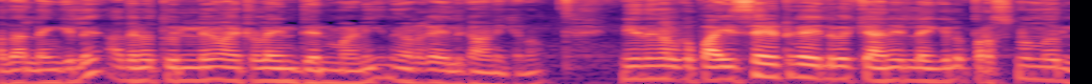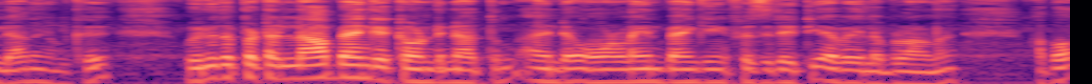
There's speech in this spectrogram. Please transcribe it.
അതല്ലെങ്കിൽ അതിന് തുല്യമായിട്ടുള്ള ഇന്ത്യൻ മണി നിങ്ങളുടെ കയ്യിൽ കാണിക്കണം. ഇനി നിങ്ങൾക്ക് പൈസ ആയിട്ട് കയ്യിൽ വെക്കാനില്ലെങ്കിൽ പ്രശ്നമൊന്നുമില്ല. നിങ്ങൾക്ക് ഒരുവിധപ്പെട്ട എല്ലാ ബാങ്ക് അക്കൗണ്ടിനകത്തും അതിന്റെ ഓൺലൈൻ ബാങ്കിങ് ഫെസിലിറ്റി അവൈലബിൾ ആണ്. അപ്പോൾ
